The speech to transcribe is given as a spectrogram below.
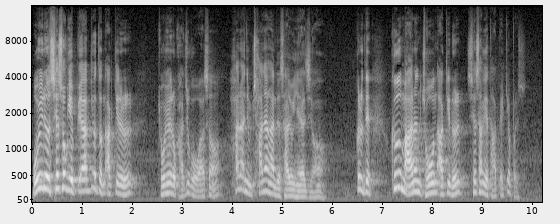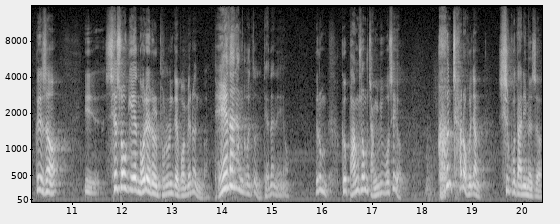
오히려 세속에 빼앗겼던 악기를 교회로 가지고 와서 하나님 찬양하는 데 사용해야죠. 그런데 그 많은 좋은 악기를 세상에 다 뺏겨버렸어요. 그래서 이 세속의 노래를 부르는데 보면은 뭐 대단한 거든 대단해요. 여러분 그 방송 장비 보세요. 큰 차로 그냥 싣고 다니면서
